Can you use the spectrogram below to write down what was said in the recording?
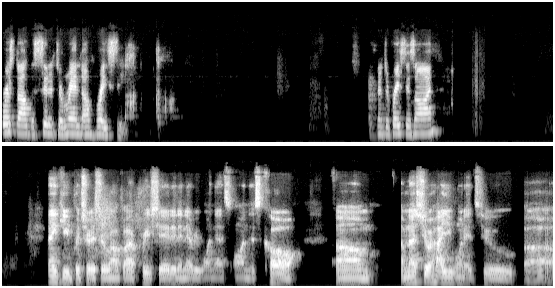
first off, Senator Randolph Bracy. Senator Bracy is on. Thank you, Patricia Rumpf. I appreciate it and everyone that's on this call. Um, I'm not sure how you wanted to uh,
